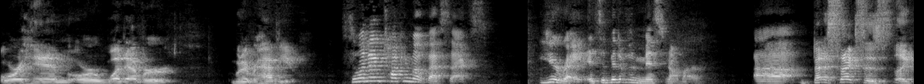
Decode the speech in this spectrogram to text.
or him or whatever, whatever have you. so when I'm talking about best sex, you're right. It's a bit of a misnomer. Uh, Best sex is like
